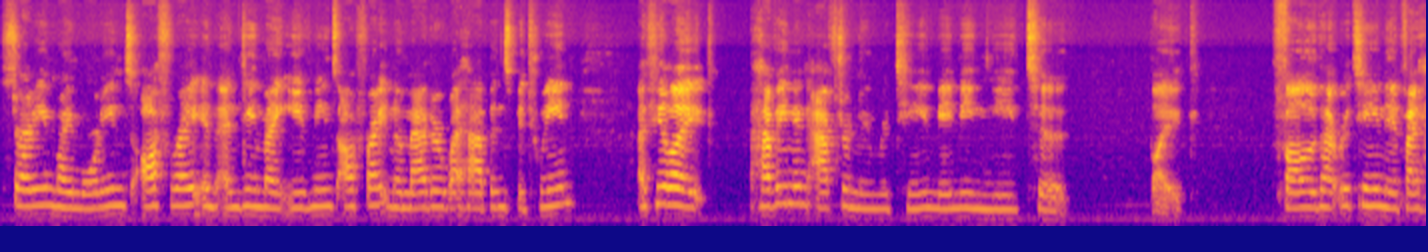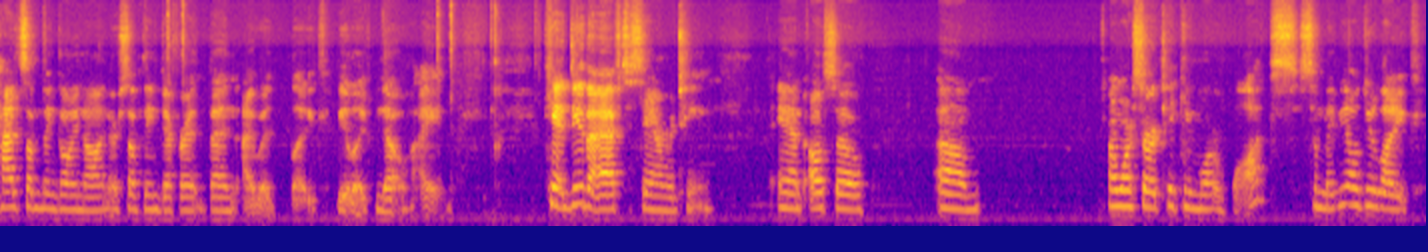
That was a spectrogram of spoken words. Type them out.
starting my mornings off right and ending my evenings off right, no matter what happens between. I feel like having an afternoon routine made me need to like follow that routine. If I had something going on or something different, then I would like be like, no, I can't do that. I have to stay on routine. And also, um, I want to start taking more walks. So maybe I'll do like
